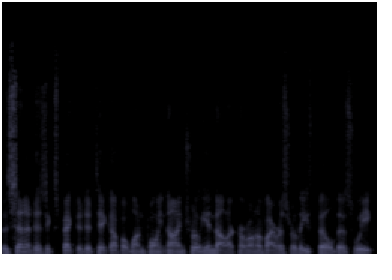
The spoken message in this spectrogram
The Senate is expected to take up a $1.9 trillion coronavirus relief bill this week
